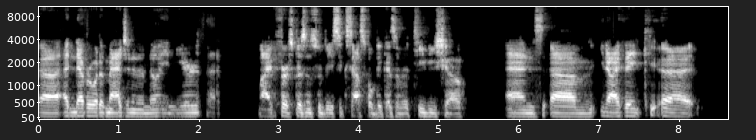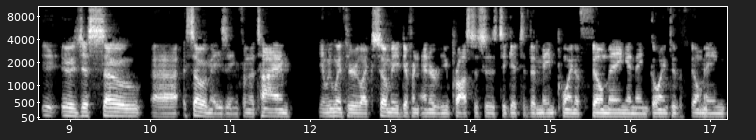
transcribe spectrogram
uh, I never would imagine in a million years that my first business would be successful because of a TV show. And um, you know, I think uh, it, it, was just so uh, so amazing from the time you know we went through like so many different interview processes to get to the main point of filming, and then going through the filming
